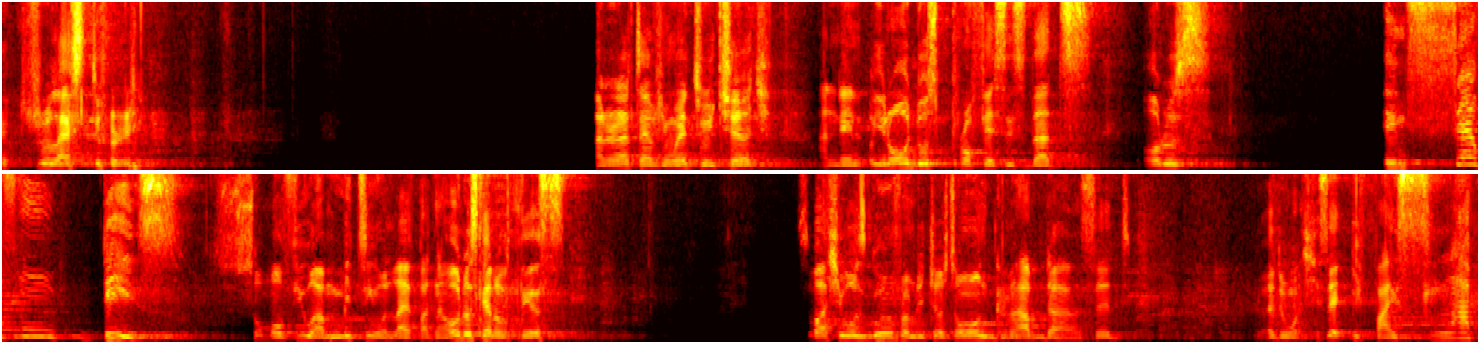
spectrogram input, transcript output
True life story. Another time she went to a church, and then, you know, all those prophecies that, all those, in seven days, some of you are meeting your life partner, all those kind of things. So as she was going from the church, someone grabbed her and said, I don't want, she said, if I slap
